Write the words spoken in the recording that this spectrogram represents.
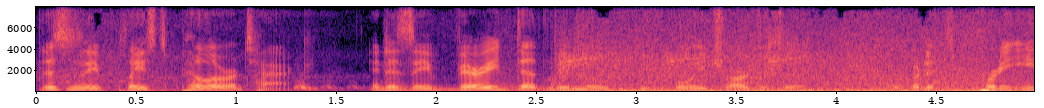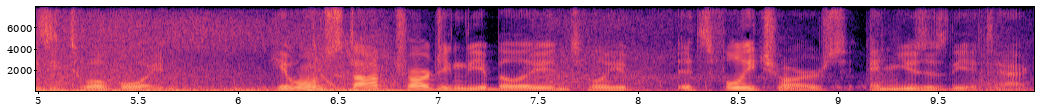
This is a placed pillar attack. It is a very deadly move if he fully charges it, but it's pretty easy to avoid. He won't stop charging the ability until he, it's fully charged and uses the attack.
